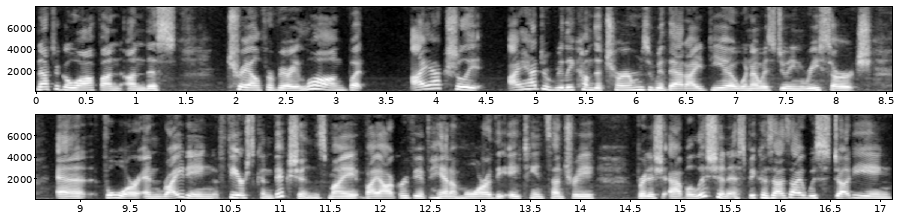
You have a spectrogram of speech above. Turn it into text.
not to go off on on this trail for very long, but I actually I had to really come to terms with that idea when I was doing research and, for and writing Fierce Convictions, my biography of Hannah More, the 18th century British abolitionist, because as I was studying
